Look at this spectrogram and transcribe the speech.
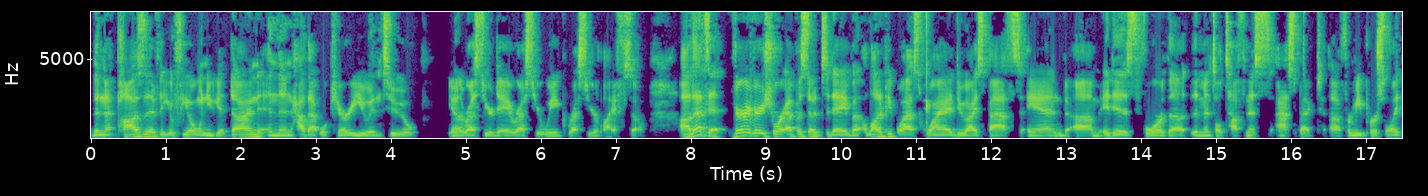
the net positive that you'll feel when you get done and then how that will carry you into, you know, the rest of your day, rest of your week, rest of your life. So, uh, that's it. Very, very short episode today, but a lot of people ask why I do ice baths, and um, it is for the the mental toughness aspect uh, for me personally,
